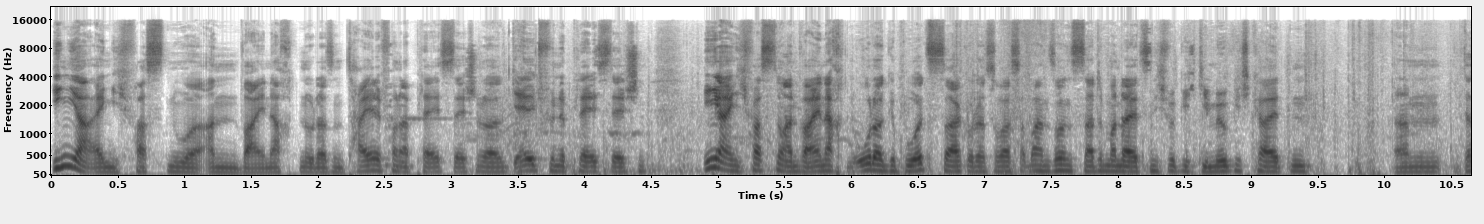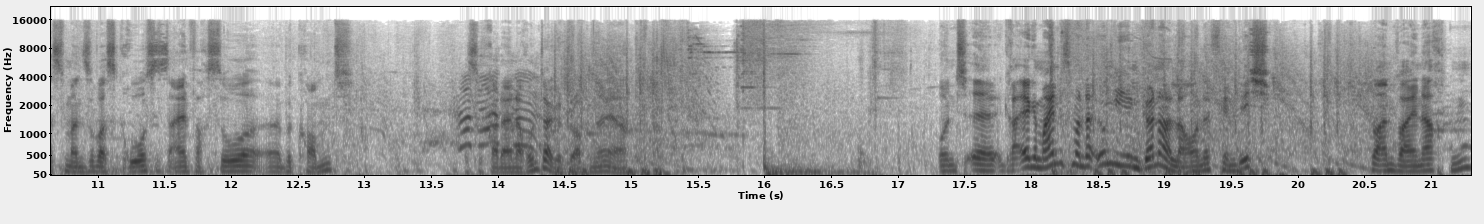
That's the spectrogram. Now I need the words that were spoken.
ging ja eigentlich fast nur an Weihnachten oder so ein Teil von der Playstation oder Geld für eine Playstation. Ging ja eigentlich fast nur an Weihnachten oder Geburtstag oder sowas. Aber ansonsten hatte man da jetzt nicht wirklich die Möglichkeiten, ähm, dass man sowas Großes einfach so äh, bekommt. Ist doch gerade einer runtergedroppt, ne? Ja. Und äh, allgemein ist man da irgendwie in Gönnerlaune, finde ich. So an Weihnachten.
